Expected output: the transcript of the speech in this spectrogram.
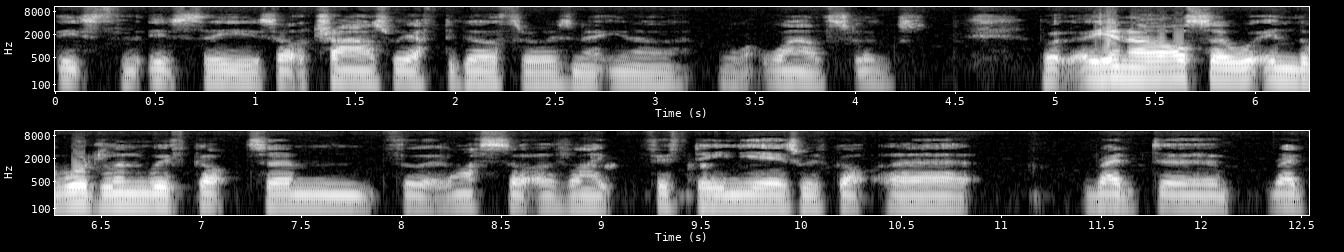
it's it's the sort of trials we have to go through, isn't it? You know, wild slugs. But you know, also in the woodland, we've got um, for the last sort of like fifteen years, we've got uh, red uh, red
